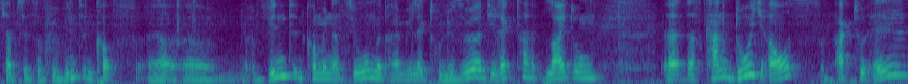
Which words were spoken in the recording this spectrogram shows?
ich habe es jetzt nur für Wind im Kopf, ja, äh, Wind in Kombination mit einem Elektrolyseur, Direktleitung, äh, das kann durchaus aktuell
